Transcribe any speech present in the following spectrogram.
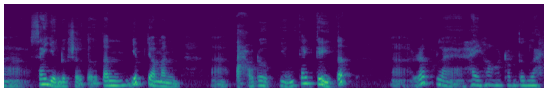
à, xây dựng được sự tự tin, giúp cho mình, à, tạo được những cái kỳ tích, à, rất là hay ho trong tương lai.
